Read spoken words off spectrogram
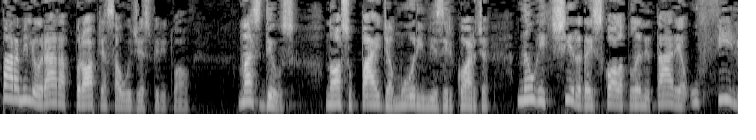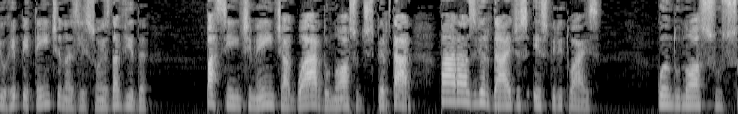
para melhorar a própria saúde espiritual. Mas Deus, nosso Pai de amor e misericórdia, não retira da escola planetária o filho repetente nas lições da vida. Pacientemente aguarda o nosso despertar para as verdades espirituais. Quando nossos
